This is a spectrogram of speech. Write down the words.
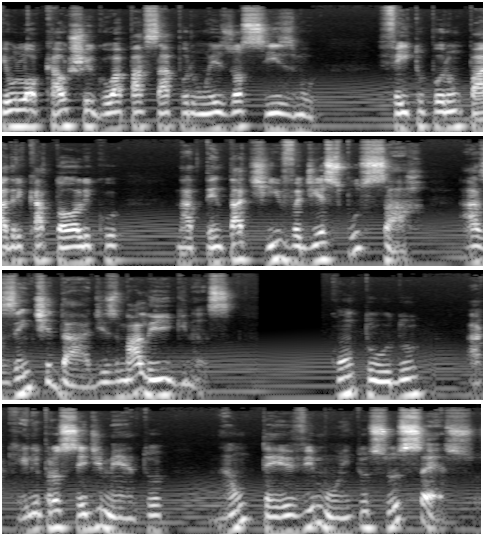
que o local chegou a passar por um exorcismo feito por um padre católico na tentativa de expulsar as entidades malignas. Contudo, aquele procedimento não teve muito sucesso.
